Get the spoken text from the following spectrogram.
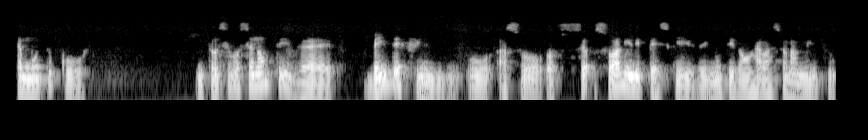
é muito curto. Então, se você não tiver bem definido o, a sua, a sua linha de pesquisa e não tiver um relacionamento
